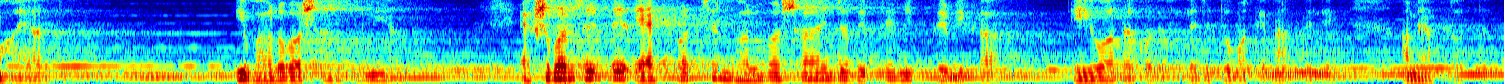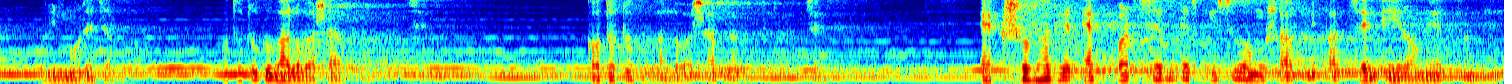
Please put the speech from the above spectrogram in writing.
মায়ার দুনিয়া, কি ভালোবাসার দুনিয়া। একশো পার্সেন্টের এক পার্সেন্ট ভালোবাসায় যদি প্রেমিক, প্রেমিকা এই ওয়াদা করে ফেলে যে তোমাকে না পেলে আমি আত্মহত্যা আমি মরে যাব, কতটুকু ভালোবাসা আপনি পেয়েছেন কতটুকু ভালোবাসা আপনার ভিতরে একশো ভাগের এক পার্সেন্টের কিছু অংশ আপনি পাচ্ছেন এই রঙের দুনিয়ায়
